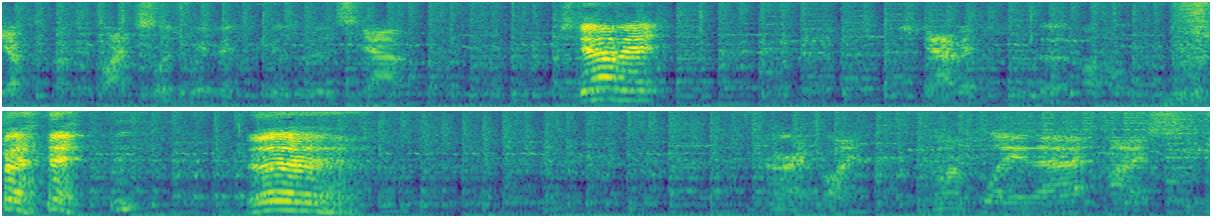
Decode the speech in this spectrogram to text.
Yep. Okay, fine. Sludge wave it because of the stab. Stab it. Stab it with the. Uh oh. Alright, fine. You wanna play that? I see.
